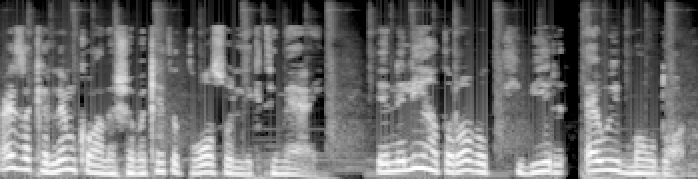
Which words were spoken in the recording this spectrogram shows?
عايز أكلمكم على شبكات التواصل الاجتماعي لأن ليها ترابط كبير قوي بموضوعنا.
